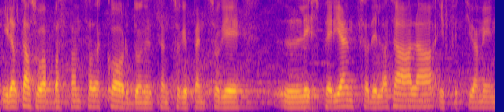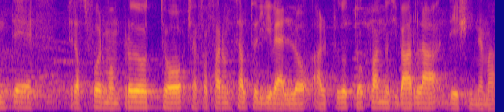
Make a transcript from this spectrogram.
In realtà sono abbastanza d'accordo, nel senso che penso che l'esperienza della sala effettivamente trasforma un prodotto, cioè fa fare un salto di livello al prodotto quando si parla dei cinema.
